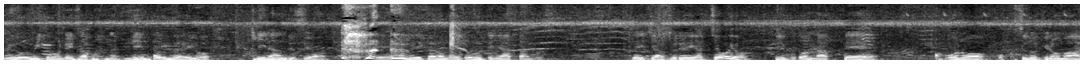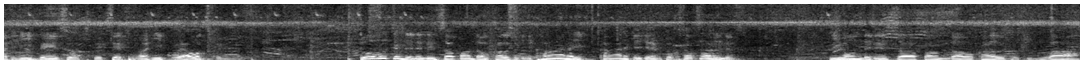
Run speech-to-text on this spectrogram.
上を見てもレザーバンナ見えないぐらいの木なんですよ、えー、アメリカのね動物園にあったんです。でじゃあそれをやっちゃおうよ。っていうことになってここのクスノキの周りにフェンスを作って隣に小屋を作ります。動物園でねレッサーパンダを飼うときに考えない考えなきゃいけないこと2つあるんです。日本でレッサーパンダを飼うときには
